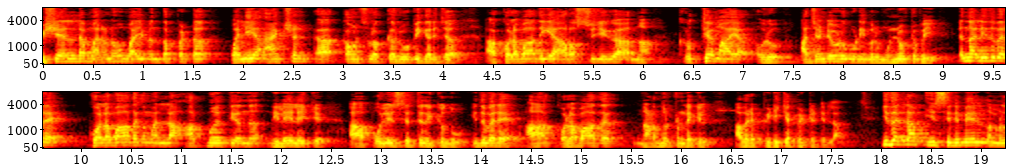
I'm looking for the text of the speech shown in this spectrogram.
മിഷേലിന്റെ മരണവുമായി ബന്ധപ്പെട്ട് വലിയ ആക്ഷൻ കൗൺസിലൊക്കെ രൂപീകരിച്ച് കൊലപാതകയെ അറസ്റ്റ് ചെയ്യുക എന്ന കൃത്യമായ ഒരു അജണ്ടയോടുകൂടി ഇവർ മുന്നോട്ട് പോയി. എന്നാൽ ഇതുവരെ കൊലപാതകമല്ല ആത്മഹത്യ എന്ന നിലയിലേക്ക് ആ പോലീസ് എത്തി നിൽക്കുന്നു. ഇതുവരെ ആ കൊലപാതകം നടന്നിട്ടുണ്ടെങ്കിൽ അവരെ പിടിക്കപ്പെട്ടിട്ടില്ല. ഇതെല്ലാം ഈ സിനിമയിൽ നമ്മൾ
